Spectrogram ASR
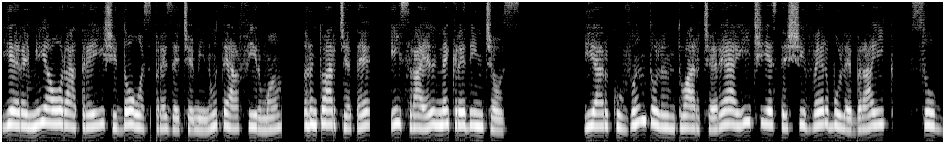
Ieremia ora 3 și 12 minute afirmă, Întoarce-te, Israel necredincios. Iar cuvântul întoarcere aici este și verbul ebraic, sub.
